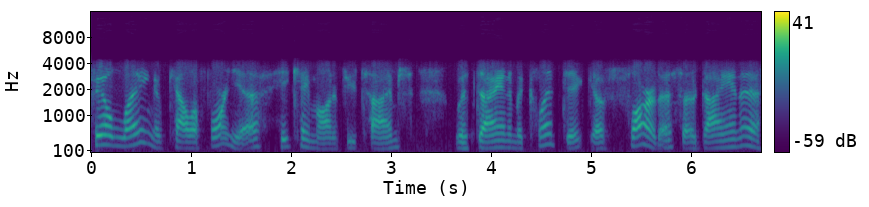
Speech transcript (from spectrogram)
Phil Lang of California, he came on a few times with Diana McClintic of Florida. So Diana,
